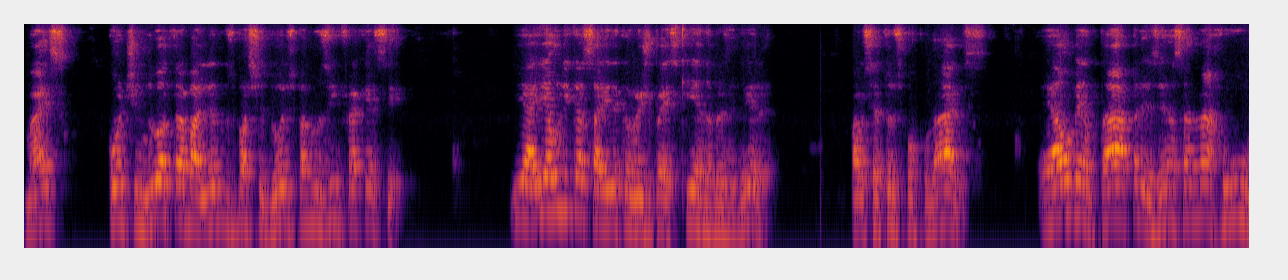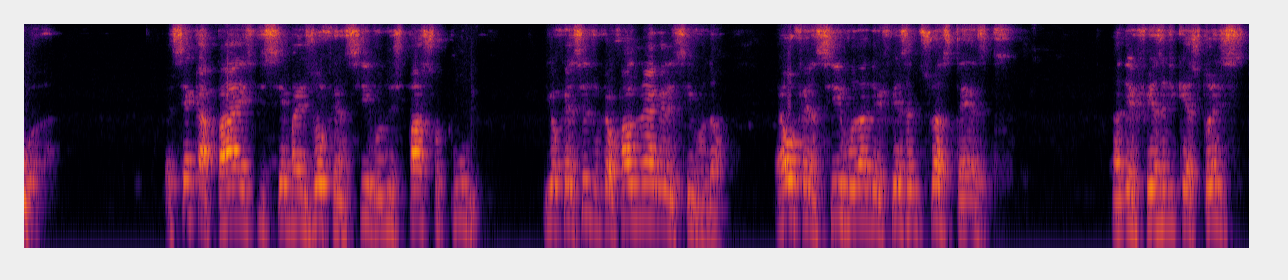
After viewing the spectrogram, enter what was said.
mas continua trabalhando nos bastidores para nos enfraquecer. E aí a única saída que eu vejo para a esquerda brasileira, para os setores populares, é aumentar a presença na rua, é ser capaz de ser mais ofensivo no espaço público. E ofensivo que eu falo não é agressivo, não. É ofensivo na defesa de suas teses, na defesa de questões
